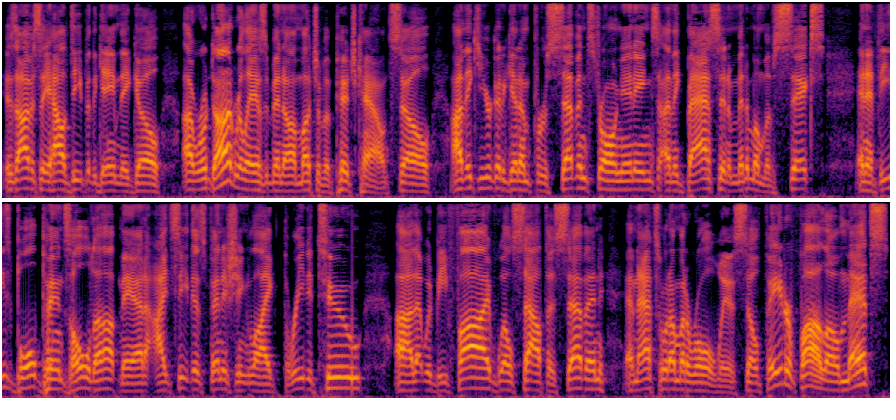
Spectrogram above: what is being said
is obviously how deep in the game they go. Uh, Rodon really hasn't been on much of a pitch count, so I think you're going to get him for seven strong innings. I think Bassitt a minimum of six, and if these bullpens hold up, man, I'd see this finishing like three to two. Uh, that would be five, well south of seven, and that's what I'm going to roll with. So fade or follow, Mets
